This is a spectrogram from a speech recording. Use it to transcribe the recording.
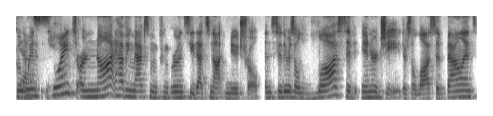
But yes. when joints are not having maximum congruency, that's not neutral. And so there's a loss of energy, there's a loss of balance,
